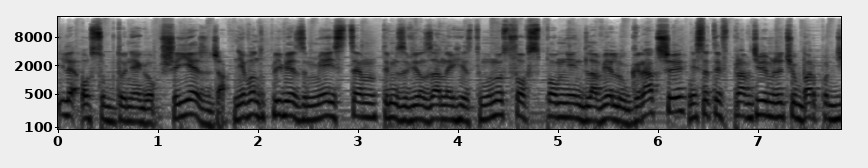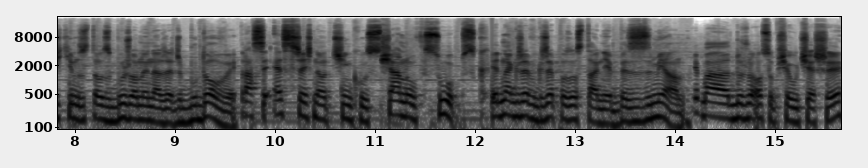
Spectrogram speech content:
ile osób do niego przyjeżdża. Niewątpliwie z miejscem tym związanych jest mnóstwo wspomnień dla wielu graczy. Niestety w prawdziwym życiu bar pod dzikiem został zburzony na rzecz budowy. Trasy S6 na odcinku z Sianów Słupsk. Jednakże w grze pozostanie bez zmian. Chyba dużo osób się ucieszy.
